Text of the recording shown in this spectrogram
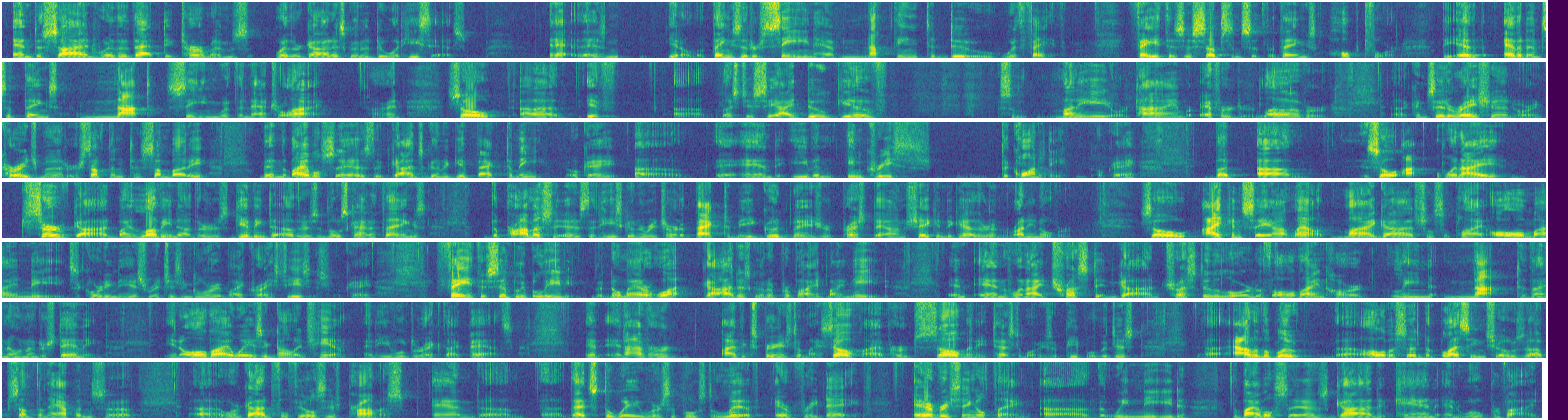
and decide whether that determines whether God is going to do what He says. It has, you know, the things that are seen have nothing to do with faith. Faith is the substance of the things hoped for, the ev evidence of things not seen with the natural eye. All right. So uh, if uh, let's just say I do give some money or time or effort or love or uh, consideration or encouragement or something to somebody, then the Bible says that God's going to give back to me, okay, uh, and even increase the quantity, okay. But um, so I, when I serve God by loving others, giving to others, and those kind of things, the promise is that He's going to return it back to me, good measure, pressed down, shaken together, and running over. So I can say out loud, My God shall supply all my needs according to His riches and glory by Christ Jesus. Okay? Faith is simply believing that no matter what, God is going to provide my need. And, and when I trust in God, trust in the Lord with all thine heart, lean not to thine own understanding. In all thy ways acknowledge him, and he will direct thy paths. And, and I've heard, I've experienced it myself. I've heard so many testimonies of people that just, uh, out of the blue, uh, all of a sudden a blessing shows up, something happens uh, uh where God fulfills his promise. And um, uh, that's the way we're supposed to live every day. Every single thing uh, that we need, the Bible says God can and will provide.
